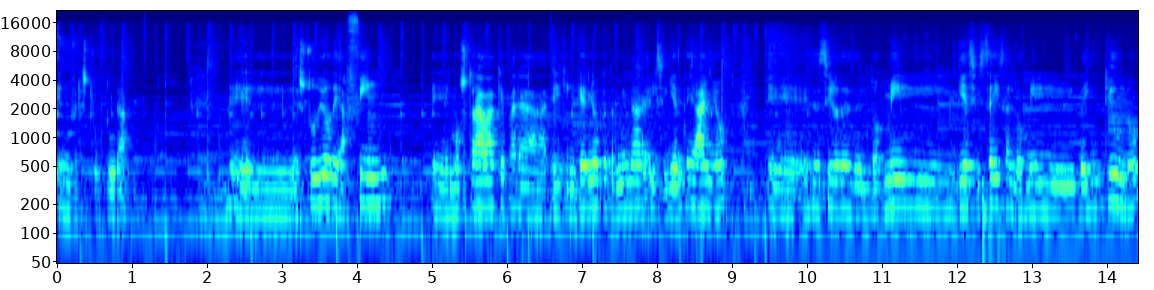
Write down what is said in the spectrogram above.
en infraestructura. El estudio de AFIN eh, mostraba que para el quinquenio que termina el siguiente año, eh, es decir, desde el 2016 al 2021,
